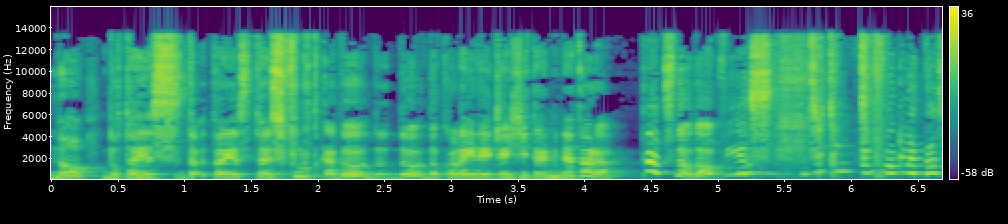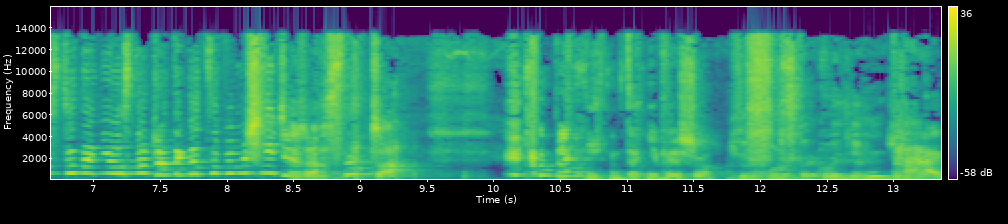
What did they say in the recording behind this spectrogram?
no, bo to jest, to, to jest, to jest furtka do, do, do, do kolejnej części Terminatora. That's not obvious. To, to, to w ogóle ta scena nie oznacza tego, co wy myślicie, że oznacza. Kompletnie im to nie wyszło. A to twórcy tak powiedzieli? Że Tak,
